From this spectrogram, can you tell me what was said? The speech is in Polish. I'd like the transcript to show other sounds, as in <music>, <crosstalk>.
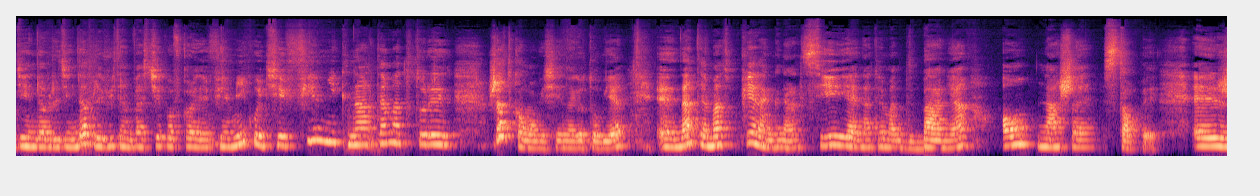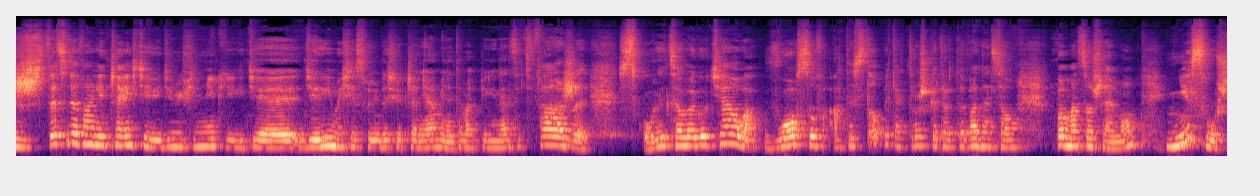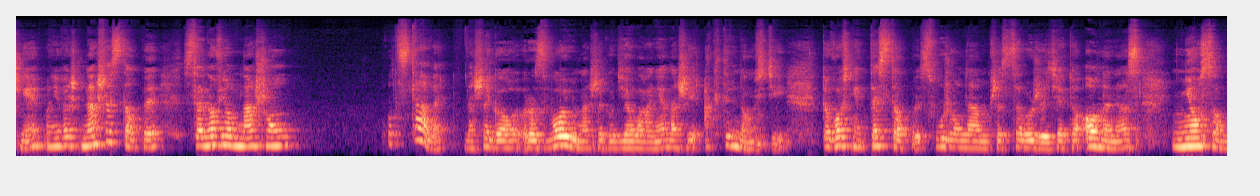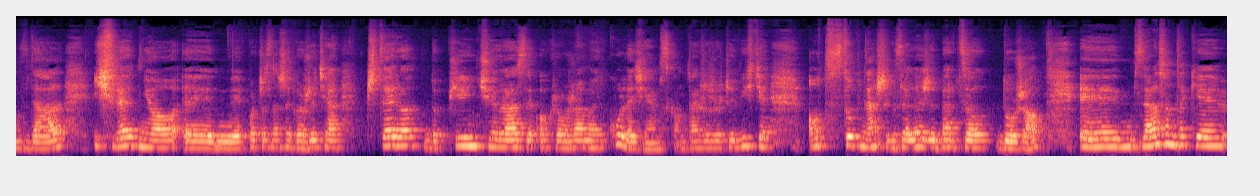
Dzień dobry, dzień dobry, witam Was ciepło w kolejnym filmiku. Dzisiaj filmik na temat, który rzadko mówi się na YouTubie, e, na temat pielęgnacji, na temat dbania o nasze stopy. E, Zdecydowanie częściej widzimy filmiki, gdzie dzielimy się swoimi doświadczeniami na temat pielęgnacji twarzy, skóry całego ciała, włosów, a te stopy tak troszkę traktowane są po macoszemu. Niesłusznie, ponieważ nasze stopy stanowią naszą podstawę naszego rozwoju, naszego działania, naszej aktywności. To właśnie te stopy służą nam przez całe życie, to one nas niosą w dal i średnio y, podczas naszego życia 4 do 5 razy okrążamy kulę ziemską. Także rzeczywiście od stóp naszych zależy bardzo dużo. Y, znalazłam takie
